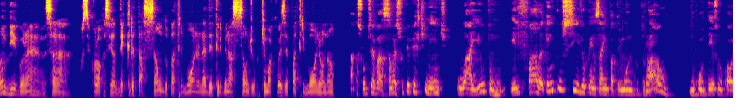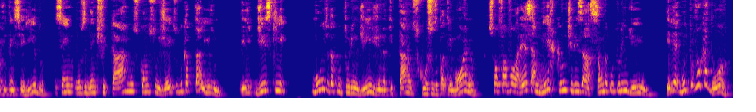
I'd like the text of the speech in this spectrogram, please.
ambíguo, né? Essa se coloca assim a decretação do patrimônio, né? Determinação de que uma coisa é patrimônio ou não. A sua observação é super pertinente. O Ailton, ele fala que é impossível pensar em patrimônio cultural no contexto no qual a gente está inserido, sem nos identificarmos como sujeitos do capitalismo. Ele diz que muito da cultura indígena que está no discurso do patrimônio só favorece a mercantilização da cultura indígena. Ele é muito provocador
